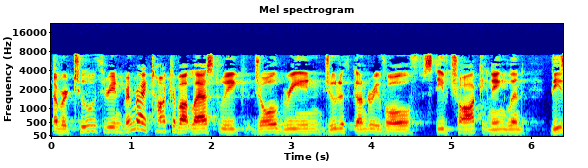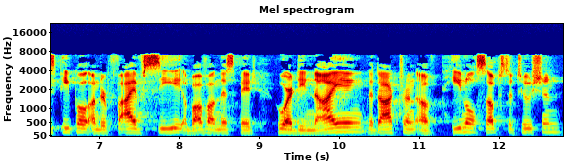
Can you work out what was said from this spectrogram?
Number two, three. Remember, I talked about last week Joel Green, Judith Gundry Volf, Steve Chalke in England. These people under 5C above on this page who are denying the doctrine of penal substitution,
